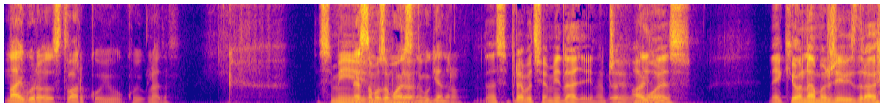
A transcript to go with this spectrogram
najgora stvar koju, koju gledam. da se mi... Ne samo za moje, nego generalno. Da se prebacimo mi dalje, inače, Da, ajde. Mojes, neki on nama živi zdravi,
